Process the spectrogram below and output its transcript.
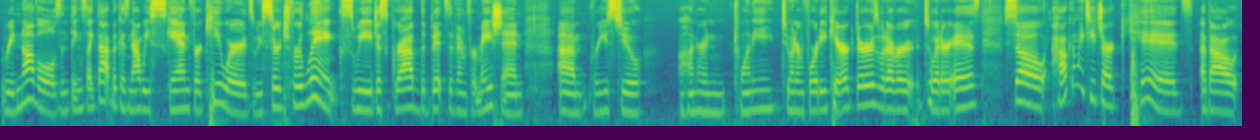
read novels and things like that because now we scan for keywords, we search for links, we just grab the bits of information. Um, we're used to 120, 240 characters, whatever Twitter is. So, how can we teach our kids about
